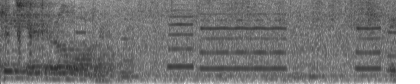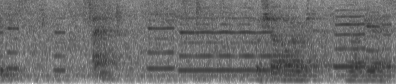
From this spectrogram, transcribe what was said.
Kick siya tulungan mo. Push up hard. Hard, yes.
